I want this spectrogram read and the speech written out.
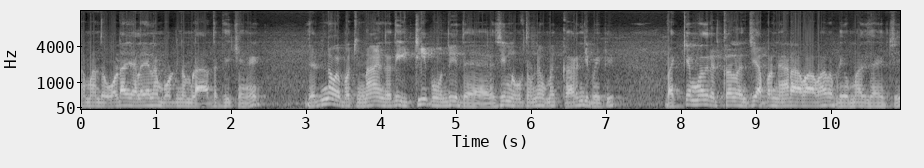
நம்ம அந்த உடை இலையெல்லாம் போட்டுருந்தோம்ல அந்த கிச்சனு என்ன பார்த்தீங்கன்னா இந்த இது இட்லி இப்போ வந்து இந்த ரெசிமில் ஊற்றோம்னா ஒரு கரைஞ்சி போயிட்டு வைக்கும் போது ரெட் கலர் இருந்துச்சு அப்புறம் நேரம் ஆவா ஆவா அப்படி ஒரு மாதிரி இதாகிடுச்சு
